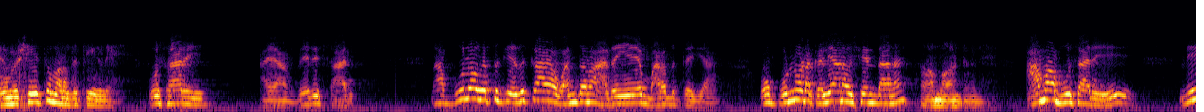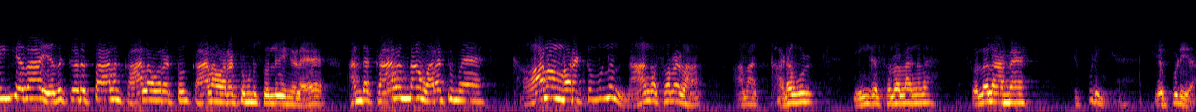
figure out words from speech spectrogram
என் விஷயத்த மறந்துட்டீங்களே. பூசாரி ஐ ஆம் வெரி சாரி நான் பூலோகத்துக்கு எதுக்காக வந்தனோ அதையே மறந்துட்டேயா உன் பொண்ணோட கல்யாண விஷயம் தானே? ஆமா ஆண்டவனே. ஆமா பூசாரி. நீங்க தான் எதுக்கு எடுத்தாலும் காலம் வரட்டும் காலம் வரட்டும்னு சொல்லுவீங்களே. அந்த காலம் தான் வரட்டுமே. காலம் வரட்டும்னு நாங்க சொல்லலாம். ஆனா கடவுள் நீங்க சொல்லலாங்களா? சொல்லலாமே. எப்படிங்க? எப்படியா?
